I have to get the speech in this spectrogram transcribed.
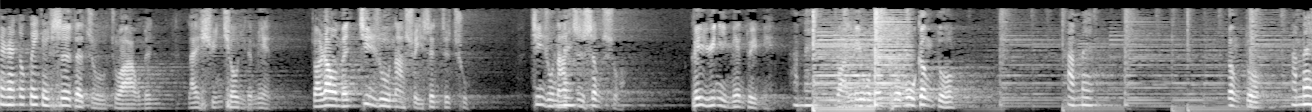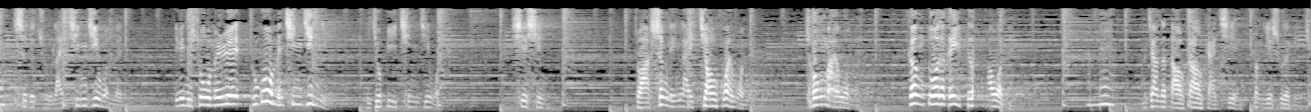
全然都归给你。是的，主，主啊，我们来寻求你的面，主啊，让我们进入那水深之处，进入那至圣所，可以与你面对面。阿门，主啊，因为我们渴慕更多，阿门，更多。阿门。是的，主，来亲近我们，因为你说我们若如果我们亲近你，你就必亲近我们。谢谢你，主啊，圣灵来浇灌我们，充满我们，更多的可以得着我们。阿门。我们这样的祷告，感谢奉耶稣的名求。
